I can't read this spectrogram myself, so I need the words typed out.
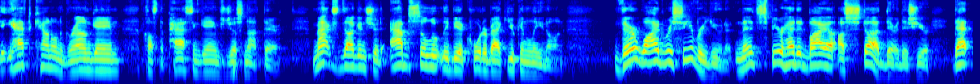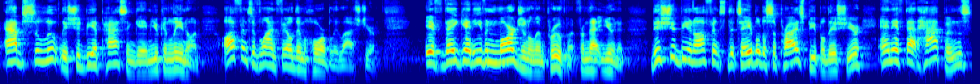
that you have to count on the ground game because the passing game's just not there. Max Duggan should absolutely be a quarterback you can lean on. Their wide receiver unit, and it's spearheaded by a, a stud there this year, that absolutely should be a passing game you can lean on. Offensive line failed them horribly last year. If they get even marginal improvement from that unit, this should be an offense that's able to surprise people this year. And if that happens,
